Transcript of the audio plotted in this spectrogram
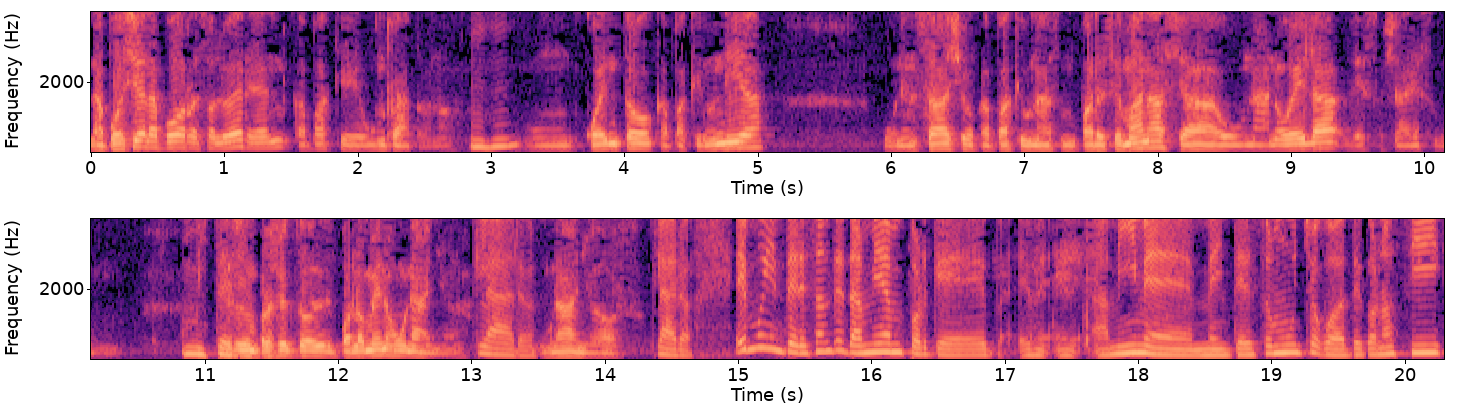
la poesía la puedo resolver en capaz que un rato, ¿no? Un cuento capaz que en un día, un ensayo capaz que unas, un par de semanas, ya una novela, eso ya es un, Un eso es misterio. un proyecto de por lo menos un año. Claro. Un año, dos. Claro, es muy interesante también porque eh, eh, a mí me, me interesó mucho cuando te conocí,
